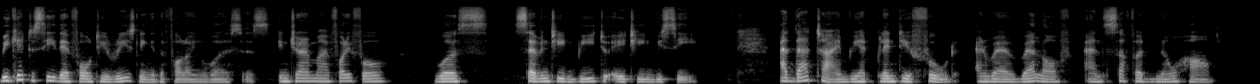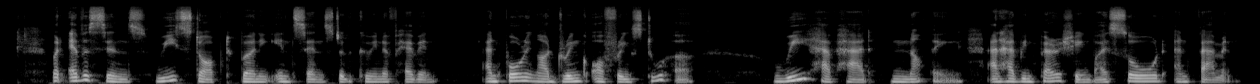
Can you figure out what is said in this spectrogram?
we get to see their faulty reasoning in the following verses. In Jeremiah 44, verse 17b to 18, we see At that time we had plenty of food and were well off and suffered no harm. But ever since we stopped burning incense to the Queen of Heaven and pouring our drink offerings to her, we have had nothing and have been perishing by sword and famine.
